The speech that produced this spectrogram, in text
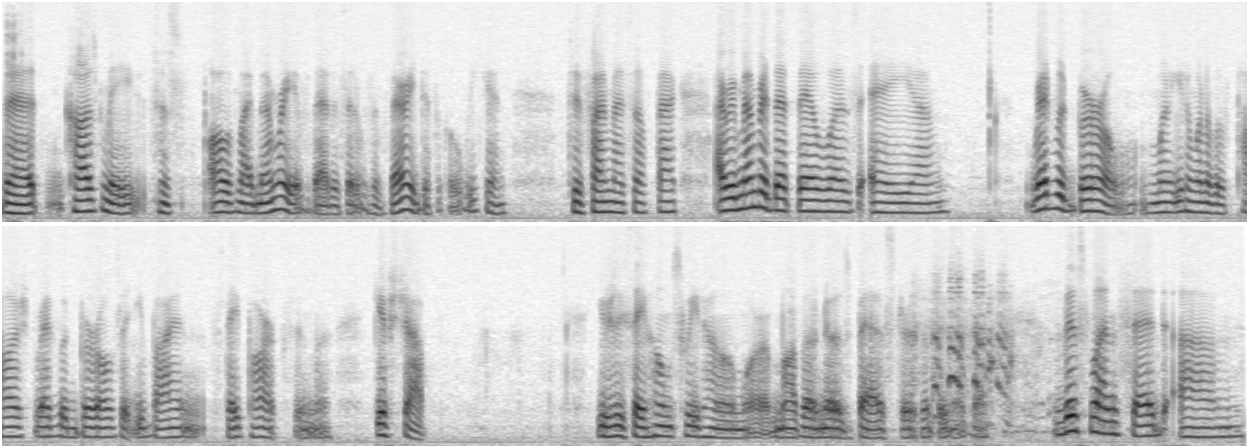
that caused me, since all of my memory of that is that it was a very difficult weekend, to find myself back. I remembered that there was a um, redwood burl, one, you know, one of those polished redwood burls that you buy in state parks in the gift shop usually say home sweet home or mother knows best or something like that. This one said, um,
